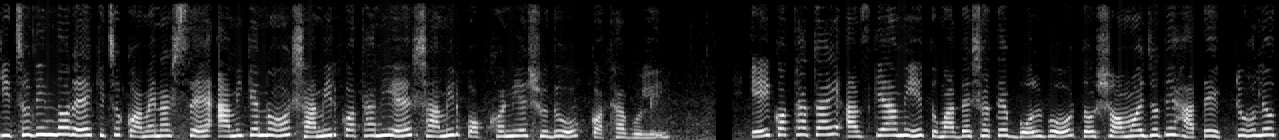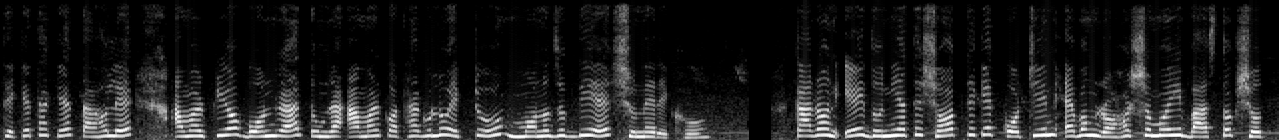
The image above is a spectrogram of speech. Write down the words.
কিছুদিন ধরে কিছু কমেন্ট আসছে, আমি কেন স্বামীর কথা নিয়ে, স্বামীর পক্ষ নিয়ে শুধু কথা বলি? এই কথাটাই আজকে আমি তোমাদের সাথে বলব। তো সময় যদি হাতে একটু হলেও থেকে থাকে, তাহলে আমার প্রিয় বোনরা, তোমরা আমার কথাগুলো একটু মনোযোগ দিয়ে শুনে রেখো। কারণ এই দুনিয়াতে সব থেকে কঠিন এবং রহস্যময়ী বাস্তব সত্য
